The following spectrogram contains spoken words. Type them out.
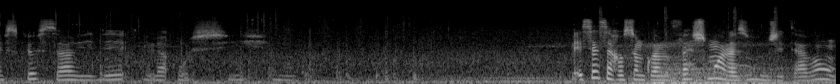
Est-ce que ça a vidé là aussi. Mais ça, ça ressemble quand même vachement à la zone où j'étais avant.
